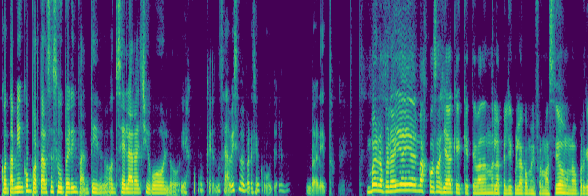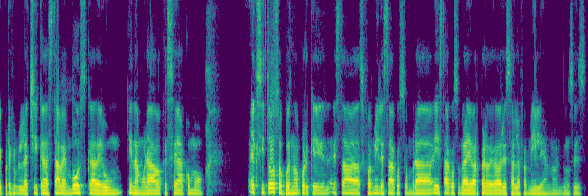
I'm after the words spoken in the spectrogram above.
con también comportarse súper infantil, ¿no? Celar al chivolo, y es como que, no sé, a mí sí me pareció como que rarito. Bueno, pero ahí hay más cosas ya que, que te va dando la película como información, ¿no? Porque, por ejemplo, la chica estaba en busca de un enamorado que sea como exitoso, pues, ¿no? Porque estaba, su familia estaba acostumbrada, ella estaba acostumbrada a llevar perdedores a la familia, ¿no? Entonces,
